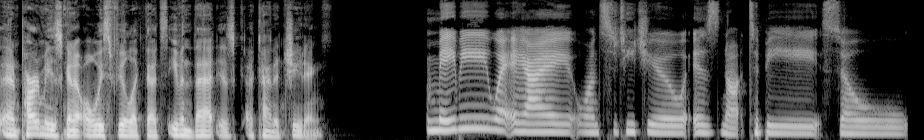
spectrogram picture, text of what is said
and part of me is going to always feel like that's even that is a kind of cheating. Maybe what AI wants to teach you is not to be so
